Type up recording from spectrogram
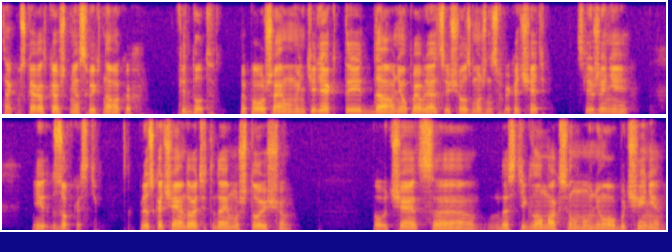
Так, пускай расскажет мне о своих навыках. Фидот. Мы повышаем ему интеллект, и да, у него появляется еще возможность прокачать слежение и зоркость. Плюс качаем, давайте тогда ему что еще? Получается, достигло максимума у него обучение.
